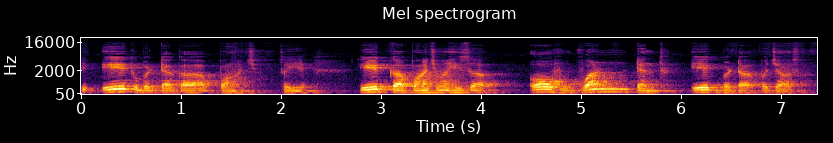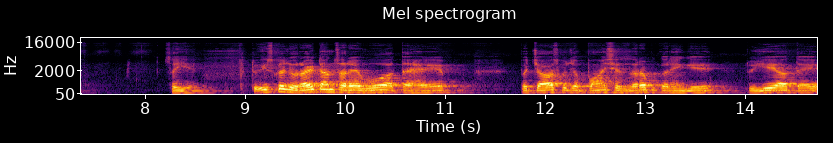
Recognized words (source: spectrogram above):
कि एक बट्टा का पाँच, सही है? एक का पाँचवा हिस्सा ऑफ़ वन टेंथ, एक बटा पचास, सही है। तो इसका जो राइट आंसर है, वो आता है, पचास को जब पाँच से ज़रब करेंगे तो ये आता है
